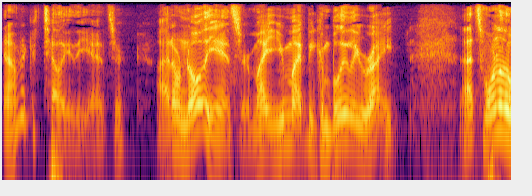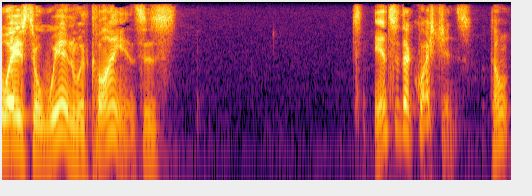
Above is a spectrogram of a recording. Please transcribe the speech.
And I'm not going to tell you the answer. I don't know the answer. You might be completely right. That's one of the ways to win with clients is answer their questions. Don't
